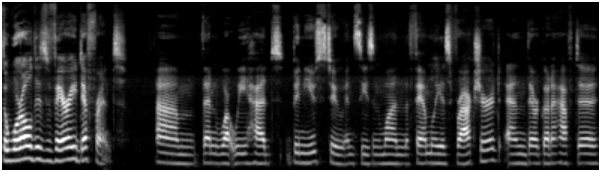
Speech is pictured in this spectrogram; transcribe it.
the world is very different um, than what we had been used to in season one. The family is fractured, and they're going to have to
